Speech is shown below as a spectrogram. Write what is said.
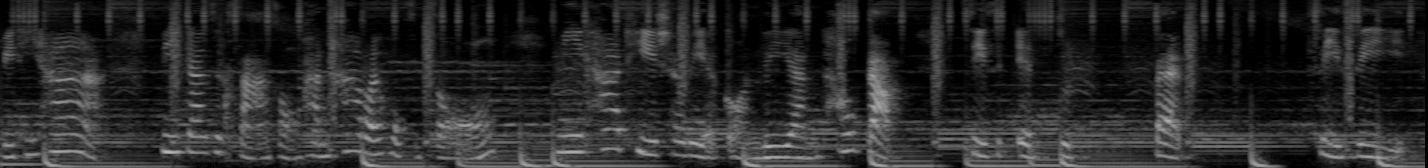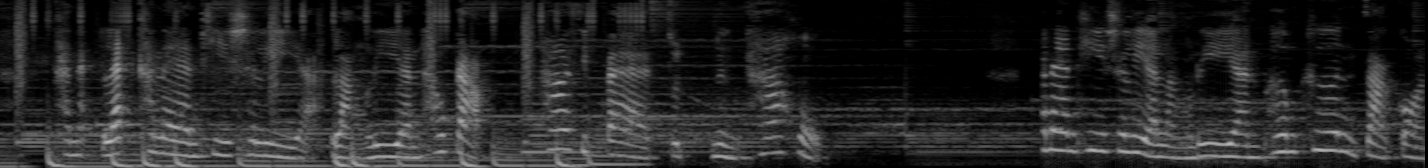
ปีที่ 5 ปีการศึกษา 2562 มีค่าทีเฉลี่ยก่อนเรียนเท่ากับ 41.844แนนและคะแนนทีเฉลี่ยหลังเรียนเท่ากับ 58.156คะแนนทีเฉลี่ยหลังเรียนเพิ่มขึ้นจากก่อน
